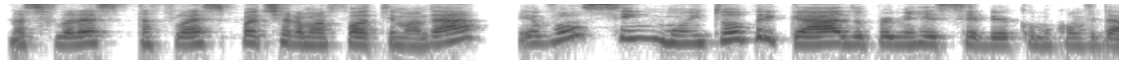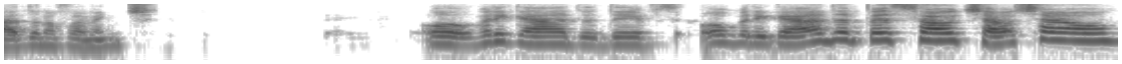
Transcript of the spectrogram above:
nas florestas, na floresta, pode tirar uma foto e mandar? Eu vou sim. Muito obrigado por me receber como convidado novamente. Obrigada, David. Obrigada, pessoal. Tchau, tchau.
